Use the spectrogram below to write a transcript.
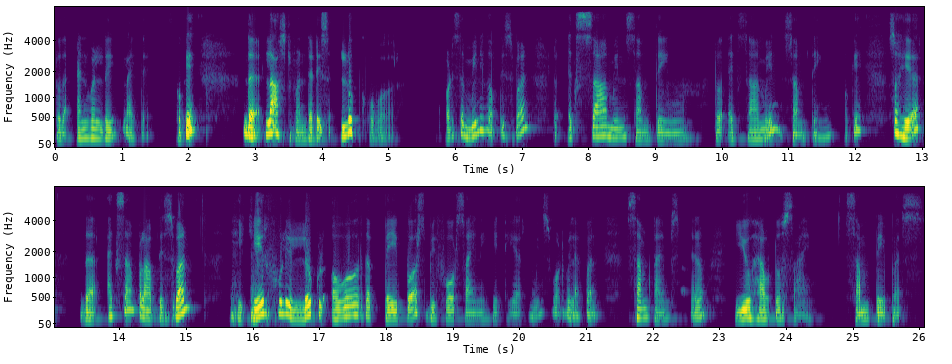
to the annual day like that. Okay? The last one that is look over. What is the meaning of this one? To examine something. To examine something. Okay? So here the example of this one he carefully looked over the papers before signing it here. Means what will happen? Sometimes you know you have to sign some papers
